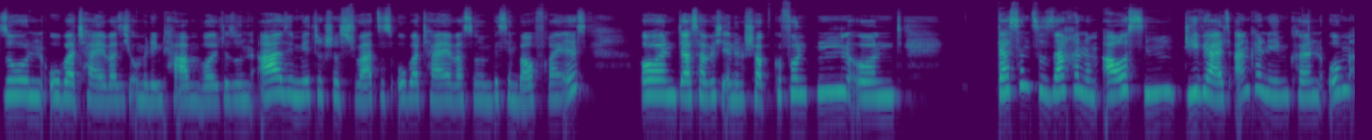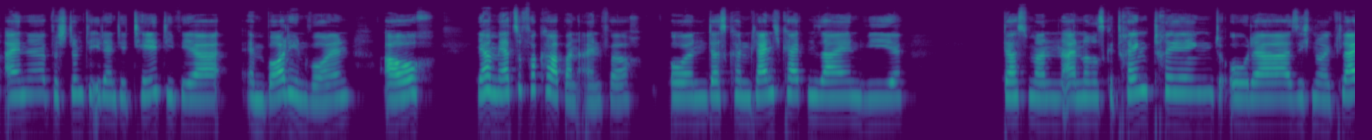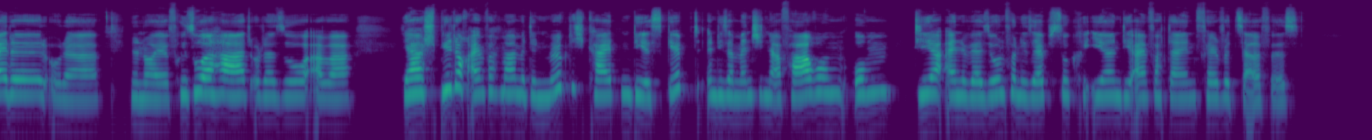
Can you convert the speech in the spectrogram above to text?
so ein Oberteil, was ich unbedingt haben wollte. So ein asymmetrisches schwarzes Oberteil, was so ein bisschen bauchfrei ist. Und das habe ich in einem Shop gefunden und das sind so Sachen im Außen, die wir als Anker nehmen können, um eine bestimmte Identität, die wir embodyen wollen, auch ja mehr zu verkörpern einfach. Und das können Kleinigkeiten sein, wie dass man ein anderes Getränk trinkt oder sich neu kleidet oder eine neue Frisur hat oder so. Aber ja, spiel doch einfach mal mit den Möglichkeiten, die es gibt in dieser menschlichen Erfahrung, um dir eine Version von dir selbst zu kreieren, die einfach dein Favorite Self ist.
